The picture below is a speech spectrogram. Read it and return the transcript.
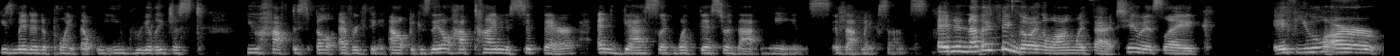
he's made it a point that you really just you have to spell everything out because they don't have time to sit there and guess like what this or that means if that makes sense. And another thing going along with that too is like if you are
